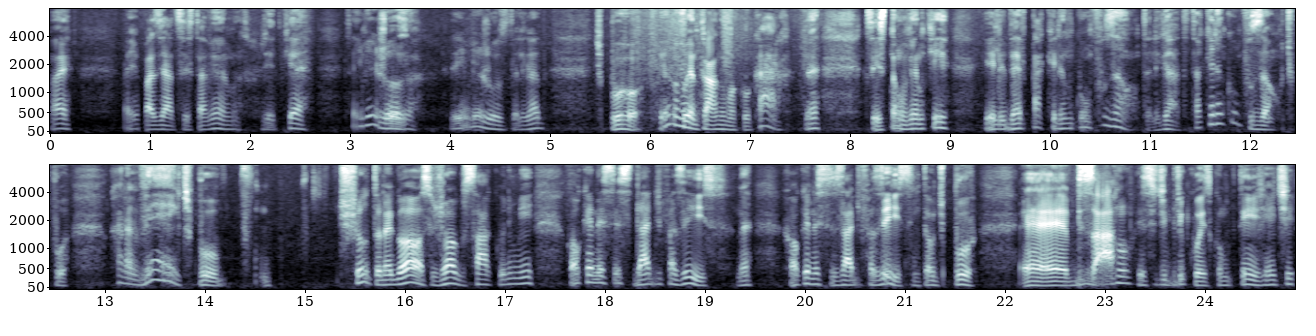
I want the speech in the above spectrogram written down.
vai. Aí, rapaziada, vocês estão tá vendo, mano? O jeito que é. Você é invejoso, ó. é invejoso, tá ligado? Tipo, eu não vou entrar numa com o cara, né? Vocês estão vendo que ele deve estar tá querendo confusão, tá ligado? Tá querendo confusão. Tipo, o cara vem, tipo, chuto o negócio, jogo o saco em mim. Qual que é a necessidade de fazer isso, né? Qual que é a necessidade de fazer isso? Então, tipo, é bizarro esse tipo de coisa, como que tem gente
